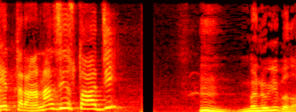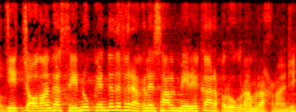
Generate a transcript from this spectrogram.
ਇਹ ਤਰਾਨਾ ਸੀ ਉਸਤਾਦ ਜੀ? ਮੈਨੂੰ ਕੀ ਪਤਾ? ਜੇ 14 ਅਗਸਤ ਇਹਨੂੰ ਕਹਿੰਦੇ ਤੇ ਫਿਰ ਅਗਲੇ ਸਾਲ ਮੇਰੇ ਘਰ ਪ੍ਰੋਗਰਾਮ ਰੱਖਣਾ ਜੇ।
